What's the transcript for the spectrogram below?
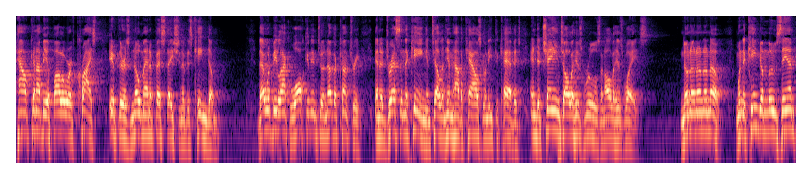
How can I be a follower of Christ if there's no manifestation of his kingdom? That would be like walking into another country and addressing the king and telling him how the cow's going to eat the cabbage and to change all of his rules and all of his ways. No, no, no, no, no. When the kingdom moves in,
